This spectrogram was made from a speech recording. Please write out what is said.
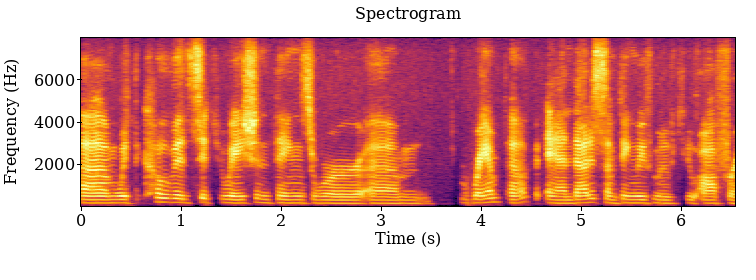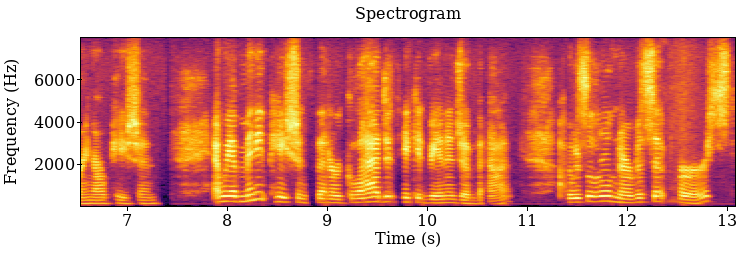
Um, with the COVID situation, things were um, ramped up, and that is something we've moved to offering our patients. And we have many patients that are glad to take advantage of that. I was a little nervous at first.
